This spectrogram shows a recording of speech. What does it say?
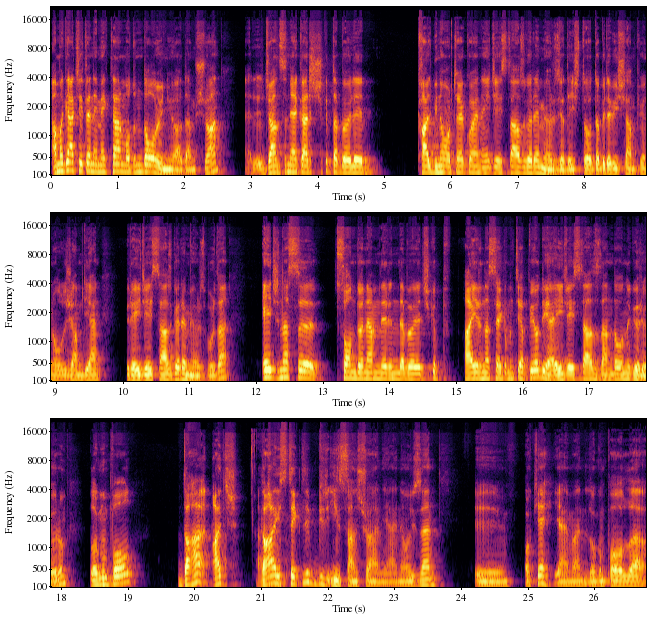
Ama gerçekten emektar modunda oynuyor adam şu an. Yani John Cena'ya karşı çıkıp da böyle kalbini ortaya koyan AJ Styles göremiyoruz ya da işte o WWE şampiyonu olacağım diyen bir AJ Styles göremiyoruz burada. Edge nasıl son dönemlerinde böyle çıkıp hayrına segment yapıyordu ya AJ Styles'dan da onu görüyorum. Logan Paul daha aç, daha Açmadı. istekli bir insan şu an yani. O yüzden e, okey yani ben Logan Paul'la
